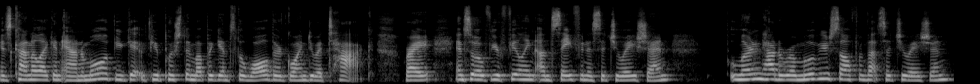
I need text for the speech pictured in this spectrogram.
it's kind of like an animal if you get if you push them up against the wall they're going to attack right and so if you're feeling unsafe in a situation learning how to remove yourself from that situation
